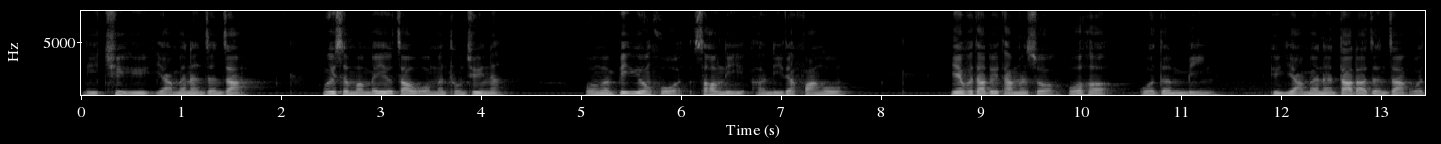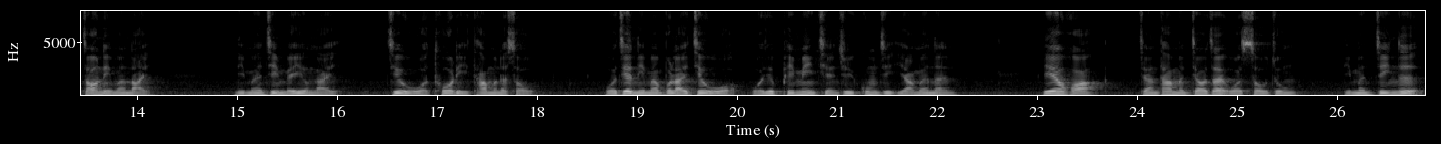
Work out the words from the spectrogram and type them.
你去与亚门人征战，为什么没有招我们同去呢？我们必用火烧你和你的房屋。”耶夫他对他们说：“我和我的民与亚门人大大征战，我招你们来，你们竟没有来。”救我脱离他们的手！我见你们不来救我，我就拼命前去攻击亚门人。耶和华将他们交在我手中。你们今日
